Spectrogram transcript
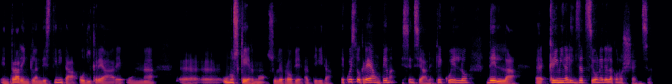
entrare in clandestinità o di creare un, eh, uno schermo sulle proprie attività. E questo crea un tema essenziale, che è quello della eh, criminalizzazione della conoscenza.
